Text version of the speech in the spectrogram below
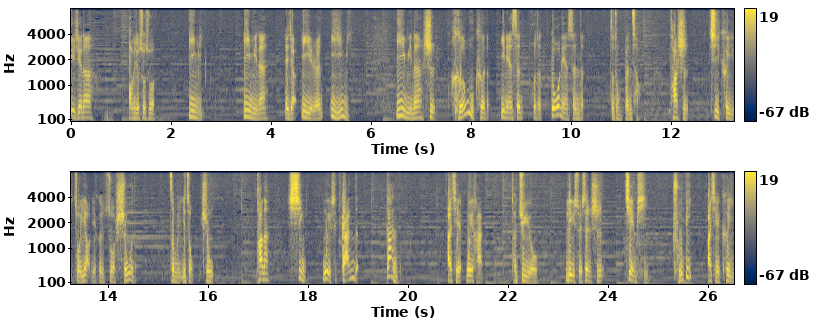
一节呢，我们就说说薏米。薏米呢，也叫薏仁、薏米。薏米呢是禾木科的一年生或者多年生的这种本草，它是既可以做药也可以做食物的这么一种植物。它呢性味是甘的、淡的，而且微寒，它具有利水渗湿、健脾、除痹，而且可以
